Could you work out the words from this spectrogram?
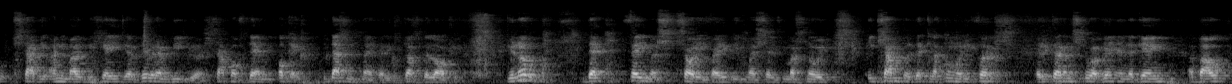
who study animal behavior they were ambiguous some of them okay it doesn't matter it's just the logic you know that famous sorry if i repeat myself you must know it example that lacan refers returns to again and again about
